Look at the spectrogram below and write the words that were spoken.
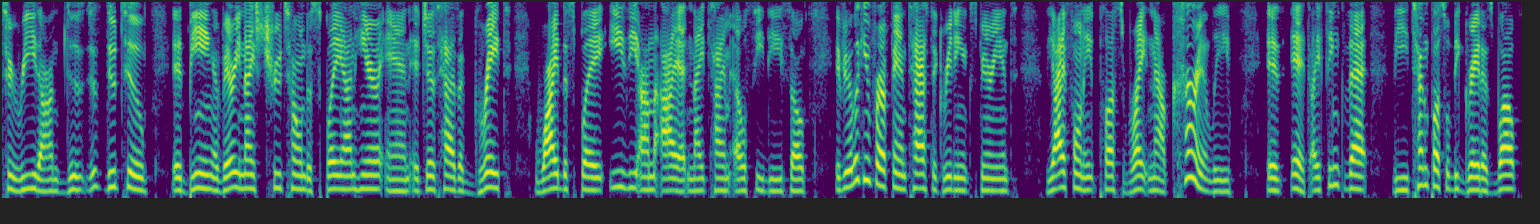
to read on, due, just due to it being a very nice true tone display on here, and it just has a great wide display, easy on the eye at nighttime LCD. So if you're looking for a fantastic reading experience, the iPhone 8 Plus right now currently is it. I think that the 10 Plus will be great as well,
